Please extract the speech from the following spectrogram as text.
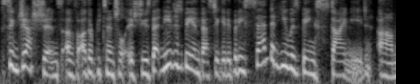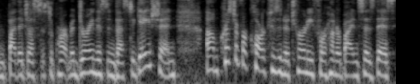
suggestions of other potential issues that needed to be investigated, but he said that he was being stymied um, by the Justice Department during this investigation. Um, Christopher Clark, who's an attorney for Hunter Biden, says this,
